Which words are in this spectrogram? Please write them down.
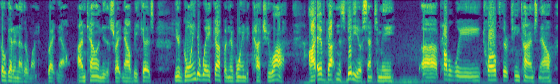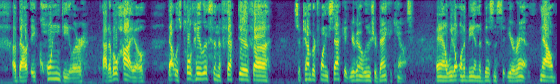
Go get another one right now. I'm telling you this right now because you're going to wake up and they're going to cut you off. I have gotten this video sent to me uh, probably 12, 13 times now about a coin dealer out of Ohio that was told, hey, listen, effective uh, September 22nd, you're going to lose your bank accounts. And we don't want to be in the business that you're in. Now,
